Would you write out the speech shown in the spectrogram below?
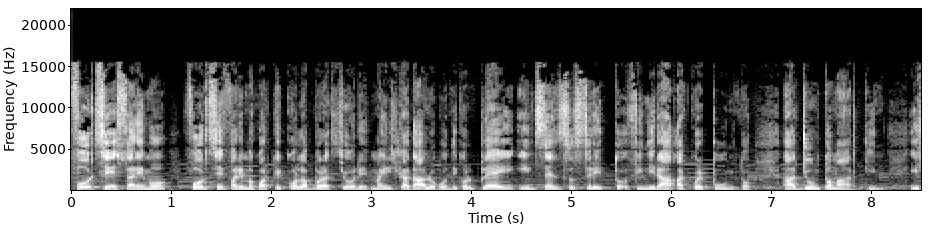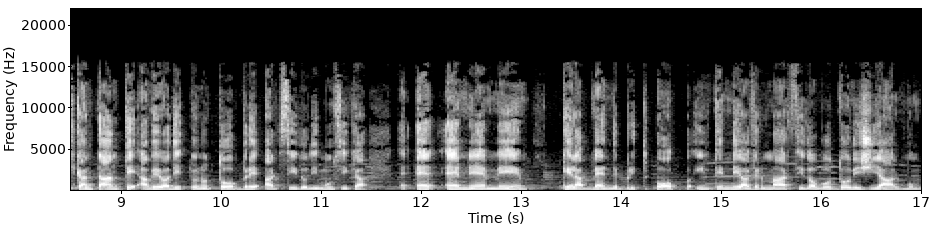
Forse, saremo, forse faremo qualche collaborazione, ma il catalogo di Coldplay in senso stretto finirà a quel punto, ha aggiunto Martin. Il cantante aveva detto in ottobre al sito di musica NME che la band Britpop intendeva fermarsi dopo 12 album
